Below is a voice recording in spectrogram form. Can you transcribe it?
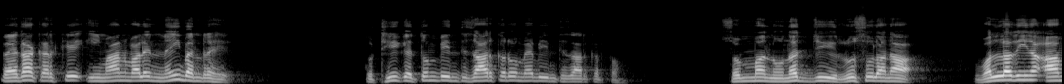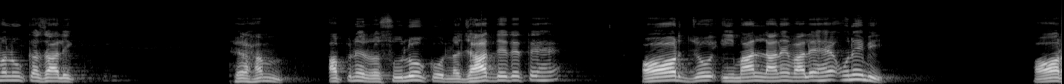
پیدا کر کے ایمان والے نہیں بن رہے۔ تو ٹھیک ہے، تم بھی انتظار کرو، میں بھی انتظار کرتا ہوں۔ سمن نجی رسولنا ولدین آمن کزالک پھر ہم اپنے رسولوں کو نجات دے دیتے ہیں۔ اور جو ایمان لانے والے ہیں انہیں بھی۔ اور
